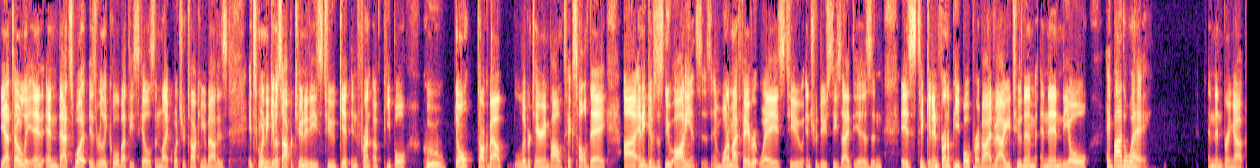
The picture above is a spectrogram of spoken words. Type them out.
Yeah, totally. And and that's what is really cool about these skills and like what you're talking about is it's going to give us opportunities to get in front of people who don't talk about libertarian politics all day. Uh, and it gives us new audiences. And one of my favorite ways to introduce these ideas and is to get in front of people, provide value to them, and then the old, hey, by the way, and then bring up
